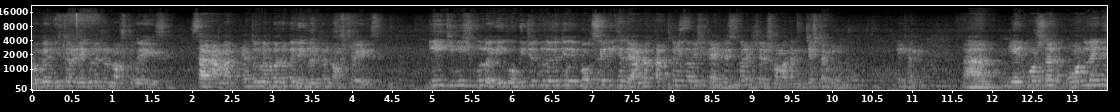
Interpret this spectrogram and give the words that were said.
রুমের ভিতরে রেগুলেটর নষ্ট হয়ে গেছে। স্যার, আমার এত নম্বর রুমে রেগুলেটর নষ্ট হয়ে গেছে। এই জিনিসগুলো, এই অভিযোগগুলো যদি ওই বক্সে লিখে দেয়, আমরা তাৎক্ষণিকভাবে সেটা অ্যাড্রেস করে সেটা সমাধানের চেষ্টা করব এখানে। এরপর, স্যার অনলাইনে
